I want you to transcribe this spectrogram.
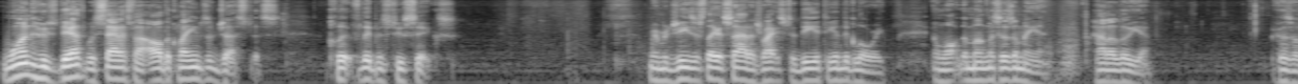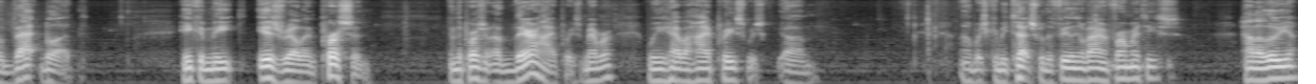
one whose death would satisfy all the claims of justice. Philippians 2 6. Remember, Jesus laid aside his rights to deity and to glory and walked among us as a man. Hallelujah. Because of that blood, he could meet Israel in person, in the person of their high priest. Remember, we have a high priest which, um, uh, which can be touched with the feeling of our infirmities. Hallelujah.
